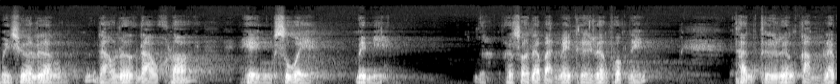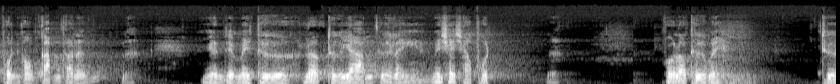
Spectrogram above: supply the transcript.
ไม่เชื่อเรื่องดาวเลิกดาวเคราะห์เฮงสวยไม่มี พระโสดาบันไม่ถือเรื่องพวกนี้ ท่านถือเรื่องกรรมและผลของกรรมเท่านั้นนะงั้นจะไม่ถือเลิกถือยามถืออะไรเงี้ยไม่ใช่ชาวพุทธพวกเราถือไหม ถือ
